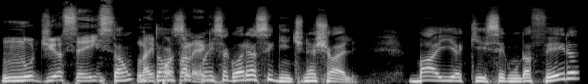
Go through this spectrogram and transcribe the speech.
no dia 6 Então, lá então em a Porto Alegre. sequência agora é a seguinte, né, Charlie? Bahia aqui segunda-feira,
